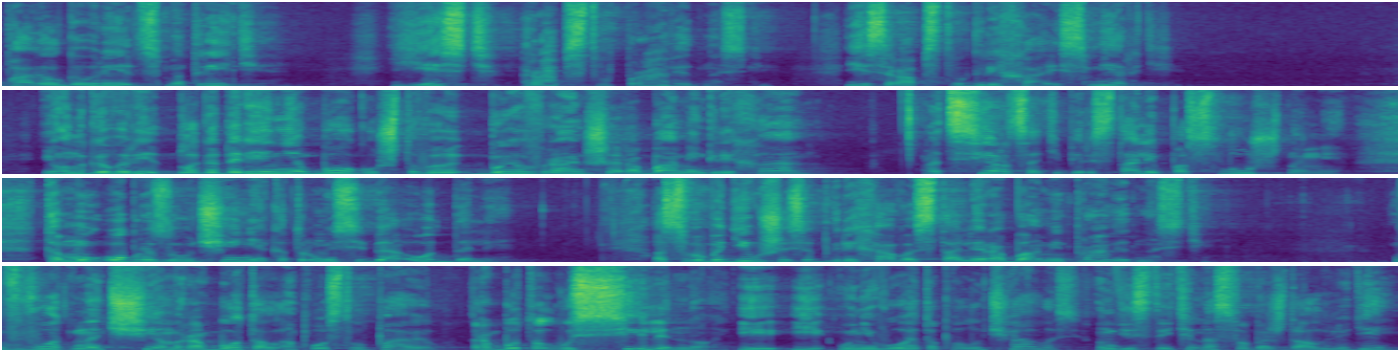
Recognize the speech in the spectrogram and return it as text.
Павел говорит, смотрите, есть рабство праведности, есть рабство греха и смерти. И он говорит, благодарение Богу, что вы, быв раньше рабами греха, от сердца теперь стали послушными тому образу учения, которому себя отдали. Освободившись от греха, вы стали рабами праведности. Вот над чем работал апостол Павел. Работал усиленно, и, и у него это получалось. Он действительно освобождал людей.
